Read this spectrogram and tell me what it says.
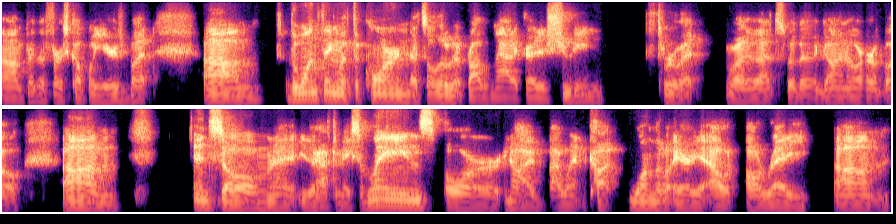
um, for the first couple years but um, the one thing with the corn that's a little bit problematic right is shooting through it whether that's with a gun or a bow. Um, and so i'm gonna either have to make some lanes or you know i, I went and cut one little area out already um,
